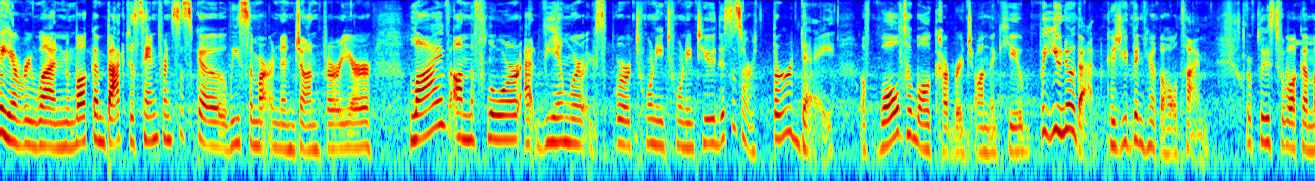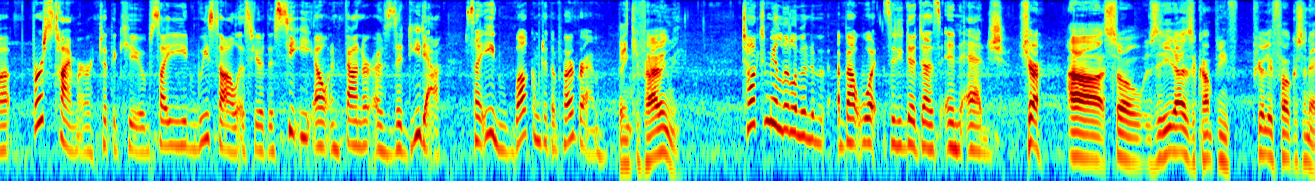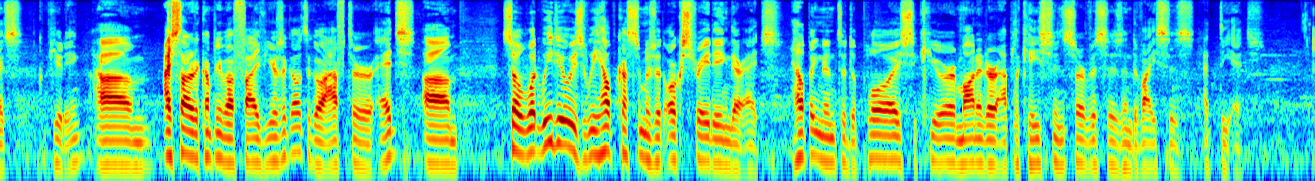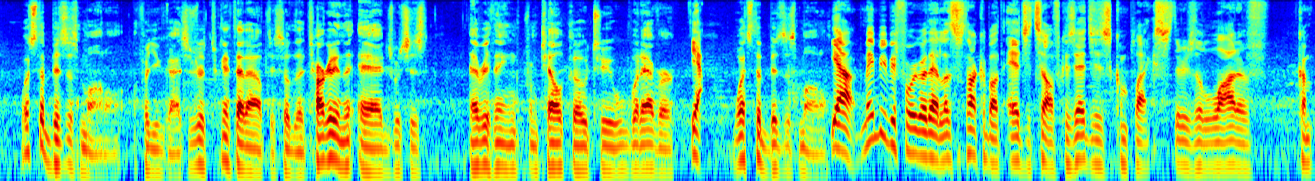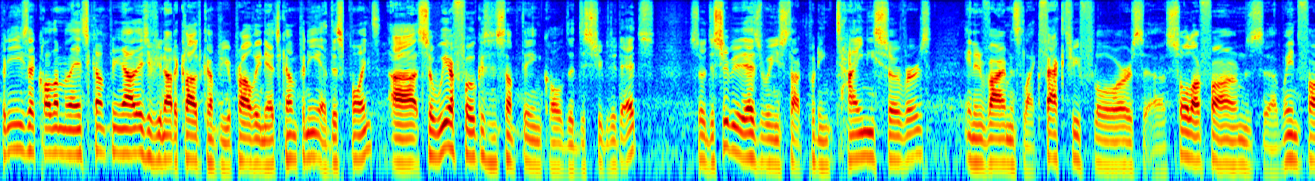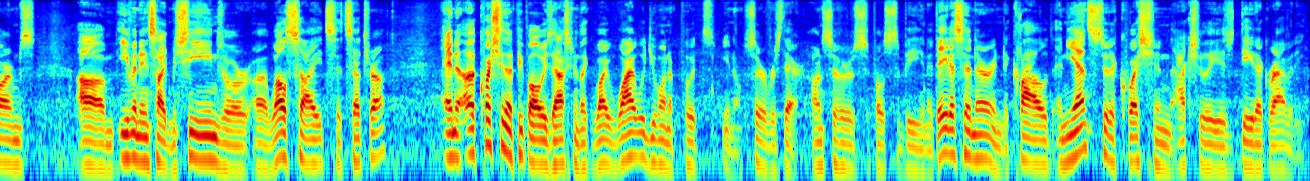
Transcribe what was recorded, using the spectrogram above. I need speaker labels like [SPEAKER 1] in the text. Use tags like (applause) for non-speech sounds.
[SPEAKER 1] Hey everyone, welcome back to San Francisco. Lisa Martin and John Furrier, live on the floor at VMware Explore 2022. This is our third day of wall-to-wall -wall coverage on theCUBE, but you know that, because you've been here the whole time. We're pleased to welcome a first-timer to theCUBE. Said Ouissal is here, the CEO and founder of ZEDEDA. Said, welcome to the program.
[SPEAKER 2] Thank you for having me.
[SPEAKER 1] Talk to me a little bit about what ZEDEDA does in Edge.
[SPEAKER 2] Sure, uh, so ZEDEDA is a company purely focused on Edge computing. Um, I started a company about five years ago to go after Edge. Um, so what we do is we help customers with orchestrating their edge, helping them to deploy, secure, monitor applications, services, and devices at the edge.
[SPEAKER 3] What's the business model for you guys? Just get that out there. So the targeting the edge, which is everything from telco to whatever.
[SPEAKER 2] Yeah.
[SPEAKER 3] What's the business model?
[SPEAKER 2] Yeah, maybe before we go there, let's talk about Edge itself, because Edge is complex. There's a lot of companies, I call them an edge company nowadays. If you're not a cloud company, you're probably an edge company at this point. Uh, so we are focused on something called the distributed edge. So distributed edge is when you start putting tiny servers in environments like factory floors, uh, solar farms, uh, wind farms, um, even inside machines or uh, well sites, et cetera. And a question that people always ask me, like, why, why would you want to put you know, servers there? Aren't servers supposed to be in a data center, in the cloud? And the answer to the question actually is data gravity.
